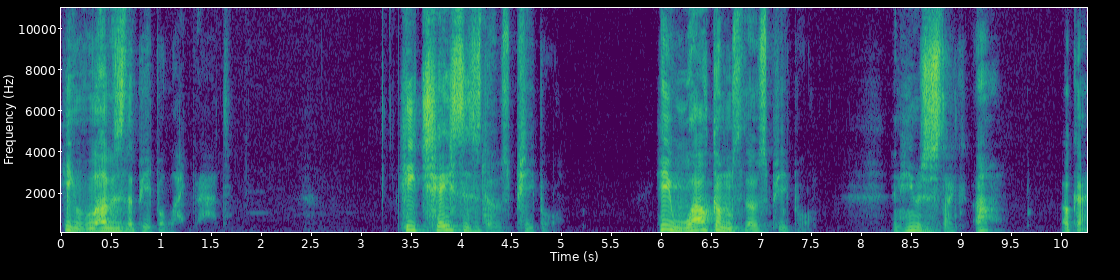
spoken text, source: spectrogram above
He loves the people like that. He chases those people, he welcomes those people. And he was just like, Oh, okay.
